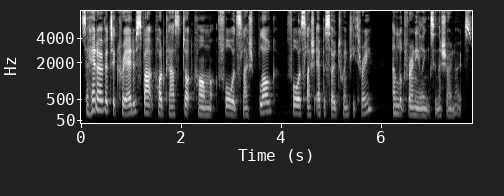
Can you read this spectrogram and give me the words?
So head over to creativesparkpodcast.com forward slash blog forward slash episode 23 and look for any links in the show notes.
